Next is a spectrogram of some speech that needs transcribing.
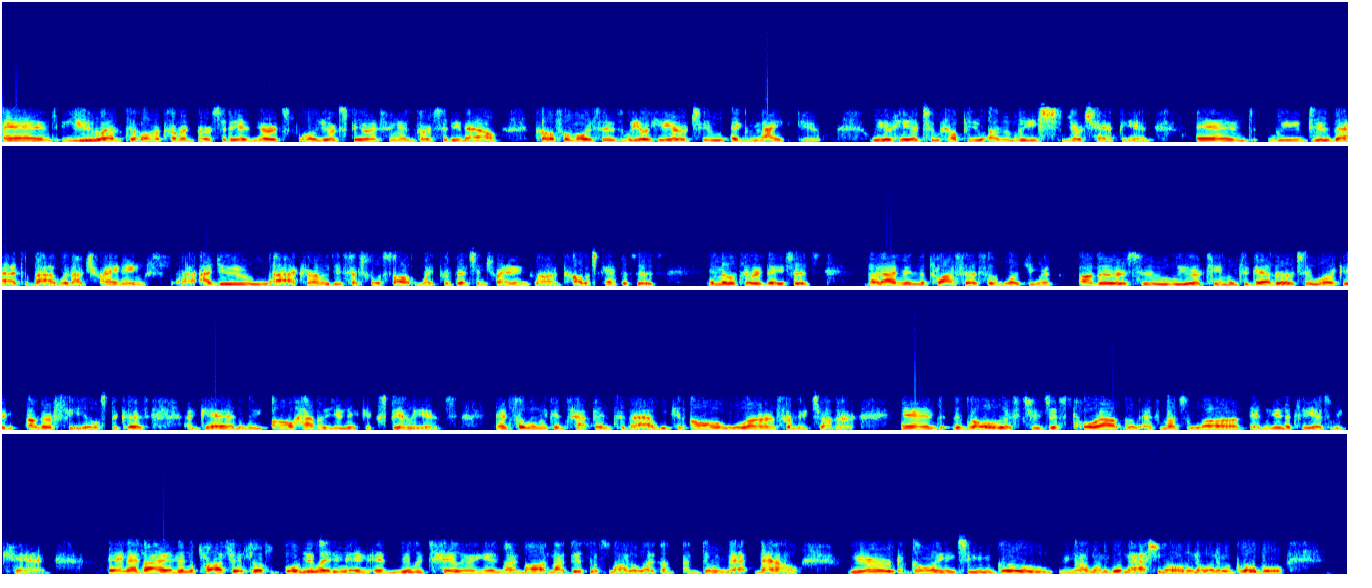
and you have to overcome adversity and you're or you're experiencing adversity now, Colorful Voices, we are here to ignite you. We are here to help you unleash your champion. And we do that by with our trainings. Uh, I do. I currently do sexual assault and rape prevention trainings on college campuses and military bases. But I'm in the process of working with others who we are teaming together to work in other fields because, again, we all have a unique experience. And so when we can tap into that, we can all learn from each other. And the goal is to just pour out as much love and unity as we can. And as I am in the process of formulating and, and really tailoring in my mod, my business model, as I'm, I'm doing that now, we're going to go, you know, I want to go national and then I want to go global.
